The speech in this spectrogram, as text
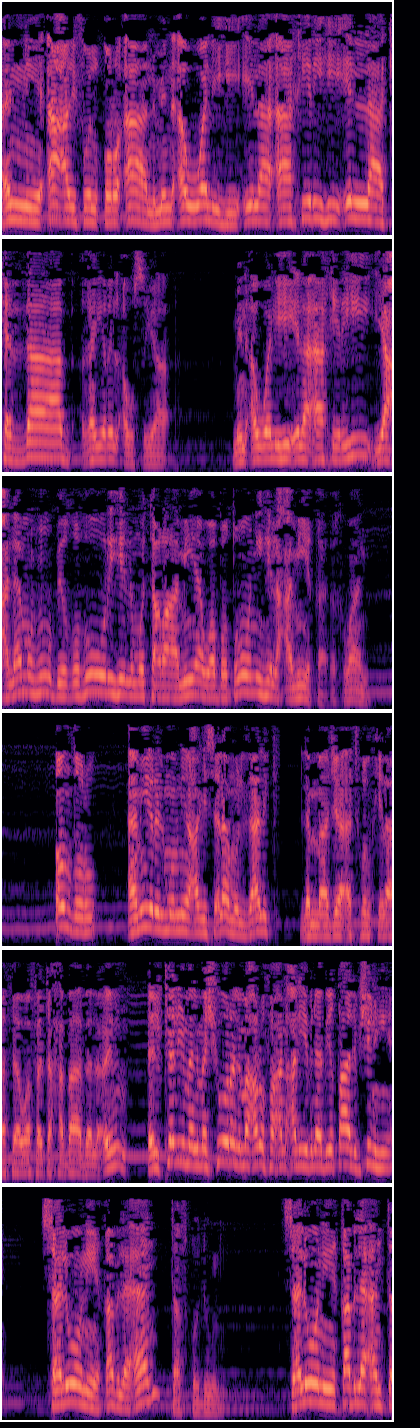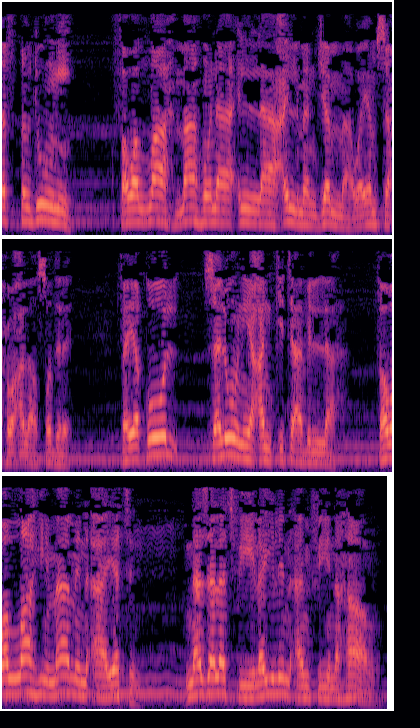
أني أعرف القرآن من أوله إلى آخره إلا كذاب غير الأوصياء. من أوله إلى آخره يعلمه بظهوره المترامية وبطونه العميقة إخواني انظروا أمير المؤمنين عليه السلام ولذلك لما جاءته الخلافة وفتح باب العلم الكلمة المشهورة المعروفة عن علي بن أبي طالب شنو هي؟ سلوني قبل أن تفقدوني. سلوني قبل أن تفقدوني فوالله ما هنا إلا علما جما ويمسح على صدره. فيقول سلوني عن كتاب الله فوالله ما من آية نزلت في ليل أم في نهار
